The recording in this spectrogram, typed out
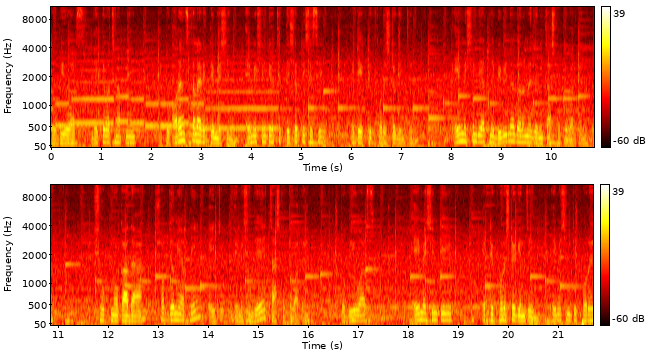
তো ভিউয়ার্স, দেখতে পাচ্ছেন আপনি একটু অরেঞ্জ কালার একটি মেশিন এই মেশিনটি হচ্ছে তেষট্টি সিসি এটি একটি ফরেস্টো ইঞ্জিন এই মেশিন দিয়ে আপনি বিভিন্ন ধরনের জমি চাষ করতে পারবেন। শুকনো, কাদা, সব জমি আপনি এই এই মেশিন দিয়ে চাষ করতে পারবেন। তো ভিউয়ার্স এই মেশিনটি একটি ফরেস্টক ইঞ্জিন এই মেশিনটি ফরে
